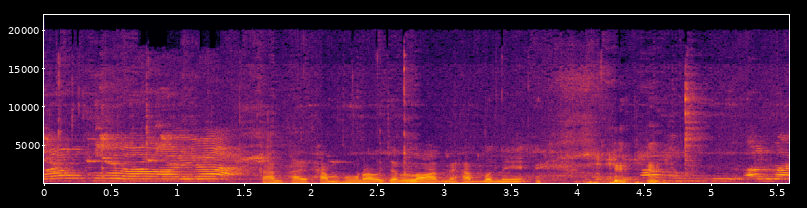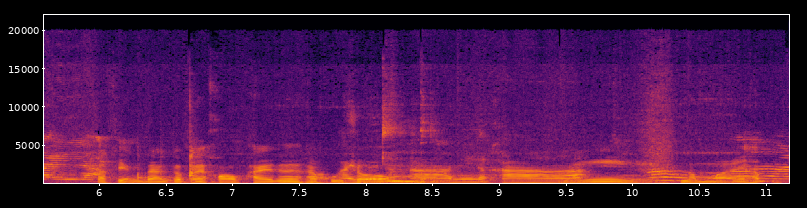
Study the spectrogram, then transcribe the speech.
มันคืออะไรอะการถ่ายทำของเราจะรอดไหมครับวันนี้ มันคืออะไรอะถ้าเสียงดังก็ไปขออภัยด้วยนะครับขคุณออภัผู้ยชด้วยมนะคะนี่นะคะ นี่หน่อไม้ครับอะไร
